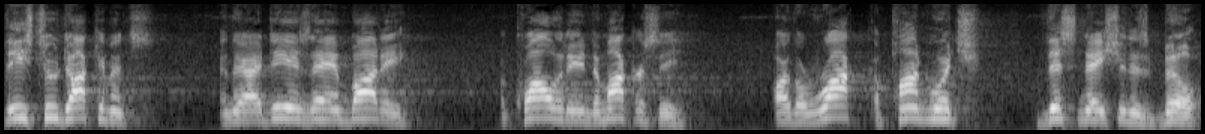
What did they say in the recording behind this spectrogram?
these two documents and the ideas they embody, equality and democracy, are the rock upon which this nation is built.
